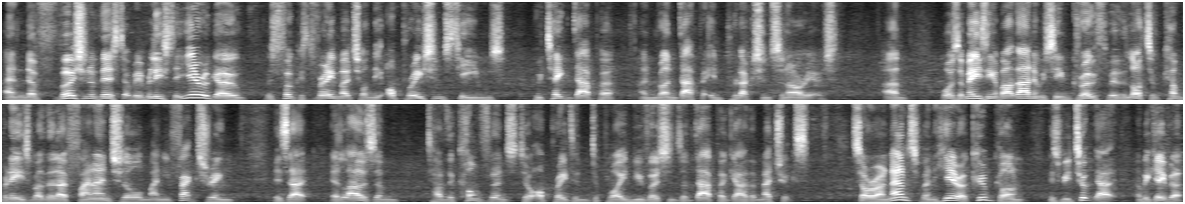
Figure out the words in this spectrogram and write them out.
And the version of this that we released a year ago was focused very much on the operations teams who take Dapr and run Dapr in production scenarios. Um, what was amazing about that, and we've seen growth with lots of companies, whether they're financial, manufacturing, is that it allows them to have the confidence to operate and deploy new versions of Dapr, gather metrics. So our announcement here at KubeCon is we took that and we gave a,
